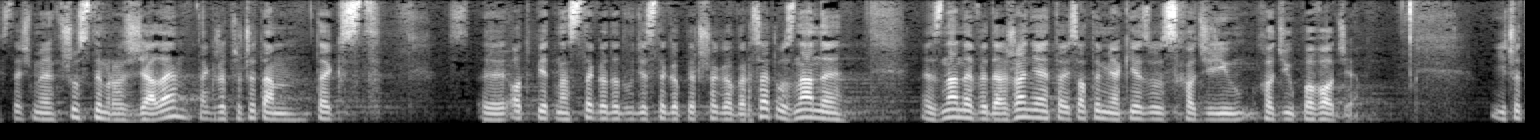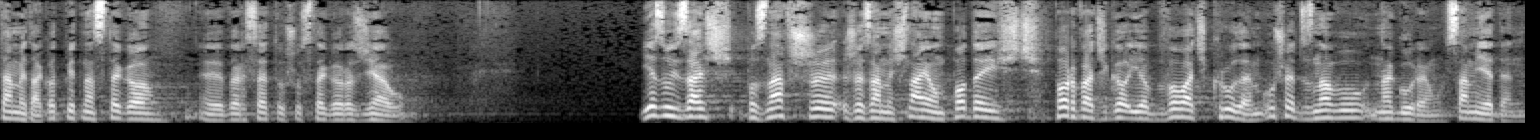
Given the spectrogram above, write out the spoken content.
Jesteśmy w szóstym rozdziale, także przeczytam tekst y, od 15 do 21 wersetu. Znane, znane wydarzenie to jest o tym, jak Jezus chodził, chodził po wodzie. I czytamy tak, od 15 y, wersetu szóstego rozdziału. Jezus zaś, poznawszy, że zamyślają podejść, porwać go i obwołać królem, uszedł znowu na górę, sam jeden.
